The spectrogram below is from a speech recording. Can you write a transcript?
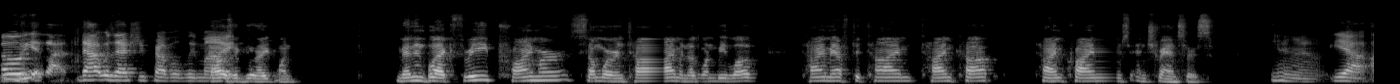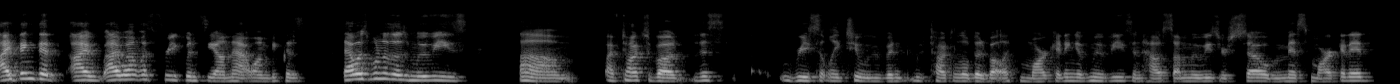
Oh yeah, that that was actually probably my That was a great one. Men in Black 3, Primer, Somewhere in Time, another one we love. Time After Time, Time Cop, Timecrimes, and Trancers. yeah yeah. I think that I I went with frequency on that one because that was one of those movies. Um, I've talked about this recently too. We've been we've talked a little bit about like marketing of movies and how some movies are so mismarketed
